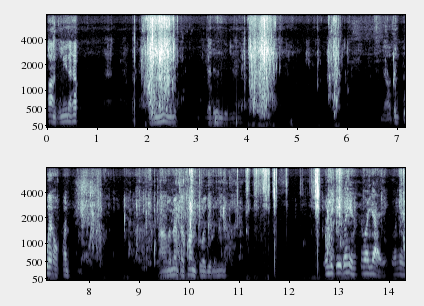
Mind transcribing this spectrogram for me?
ขว้างตรงนี้นะครับตรงนี้อย่าเดินอยู่นี่เดี๋ยวเอาต้นกล้วยออกก่อนปลามันน่าจะซ่อนตัวอยู่ในนี้ เมื่อกี้ก็เห็นตัวใหญ่ตัวหนึ่ง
